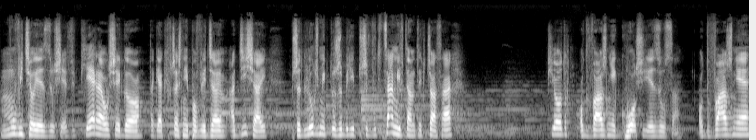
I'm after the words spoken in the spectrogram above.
mówić o Jezusie, wypierał się go, tak jak wcześniej powiedziałem, a dzisiaj przed ludźmi, którzy byli przywódcami w tamtych czasach, Piotr odważnie głosi Jezusa. Odważnie,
